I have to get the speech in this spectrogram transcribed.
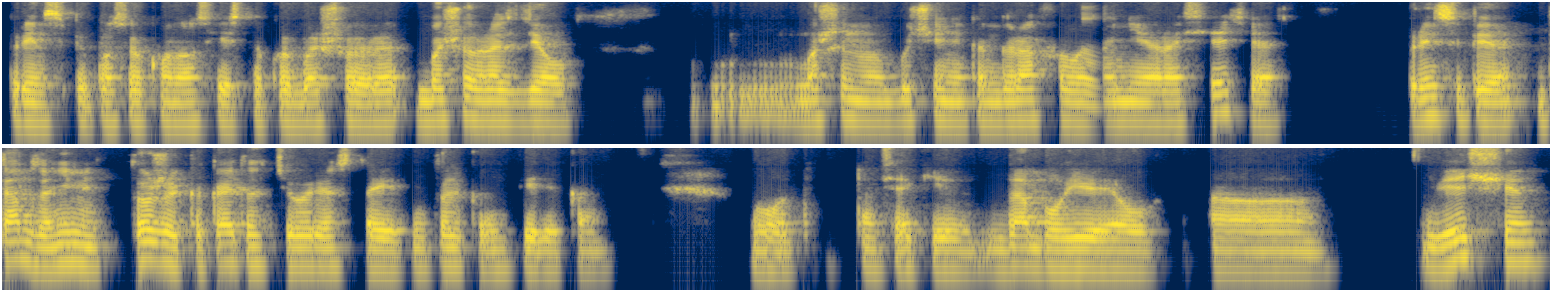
В принципе, поскольку у нас есть такой большой, большой раздел машинного обучения, как графовые нейросети, в принципе, там за ними тоже какая-то теория стоит, не только эмпирика. Вот. Там всякие WL э, а, вещи.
